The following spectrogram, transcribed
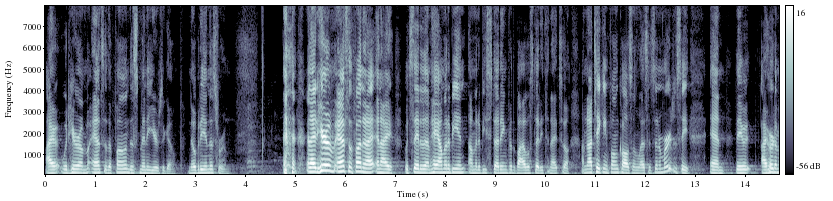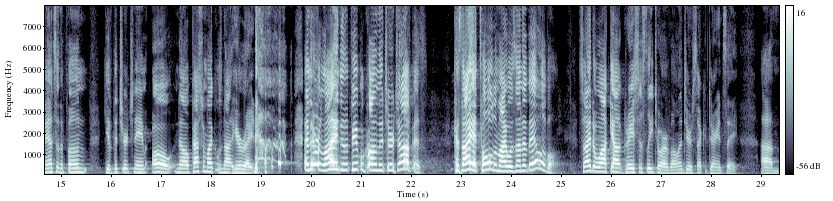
I would hear them answer the phone this many years ago. Nobody in this room. and I'd hear them answer the phone, and I, and I would say to them, "Hey, I'm going to be in, I'm going to be studying for the Bible study tonight, so I'm not taking phone calls unless it's an emergency." And they, I heard them answer the phone, give the church name. Oh no, Pastor Michael's not here right now, and they were lying to the people calling the church office because I had told them I was unavailable. So I had to walk out graciously to our volunteer secretary and say, um,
